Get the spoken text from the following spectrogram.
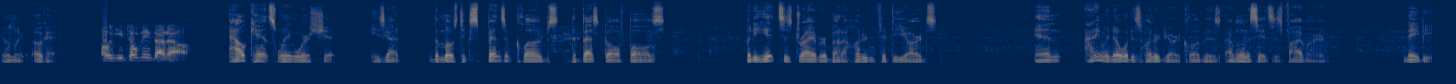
And I'm like, okay, Oh, you told me about Al. Al can't swing worth shit. He's got the most expensive clubs, the best golf balls, but he hits his driver about 150 yards. And I don't even know what his 100 yard club is. I want to say it's his five iron. Maybe.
